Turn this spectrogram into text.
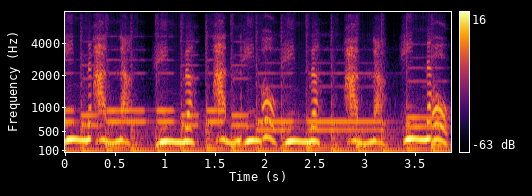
ひんなはんなひんなはんひんほひんなんなひんなほ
